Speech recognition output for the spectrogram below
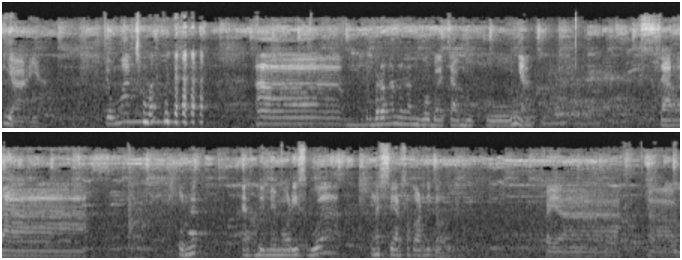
Iya iya. Cuman cuma uh, berbarengan dengan gue baca bukunya secara unik FB Memories gue nge-share satu artikel. Kayak um,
